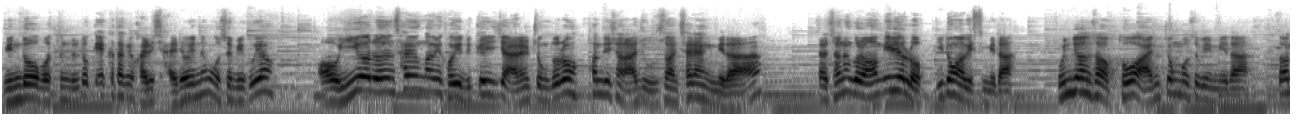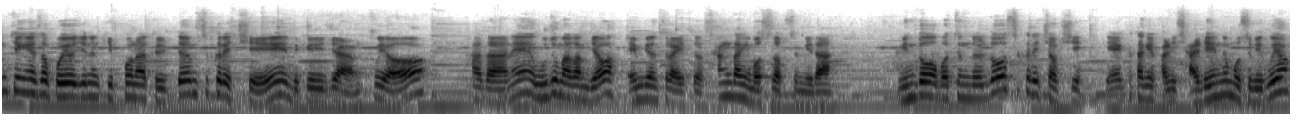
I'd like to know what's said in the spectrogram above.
윈도우 버튼들도 깨끗하게 관리 잘 되어 있는 모습이고요. 어, 2열은 사용감이 거의 느껴지지 않을 정도로 컨디션 아주 우수한 차량입니다. 자, 저는 그럼 1열로 이동하겠습니다. 운전석 도어 안쪽 모습입니다. 썬팅에서 보여지는 기포나 들뜸, 스크래치 느껴지지 않고요. 하단에 우드 마감재와 앰비언트 라이트 상당히 멋스럽습니다. 윈도우 버튼들도 스크래치 없이 깨끗하게 관리 잘 되어 있는 모습이고요.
